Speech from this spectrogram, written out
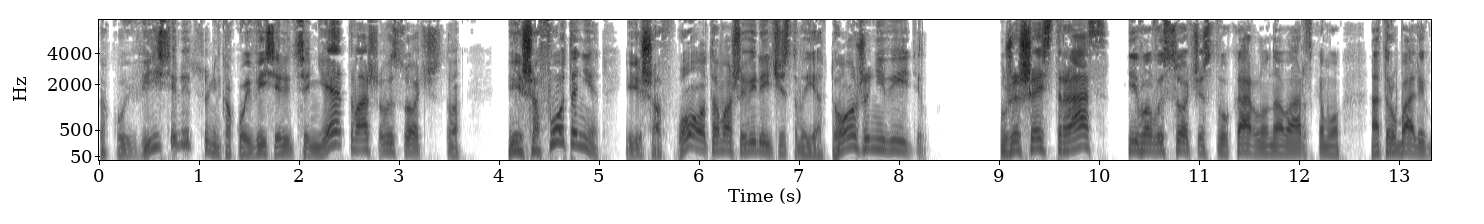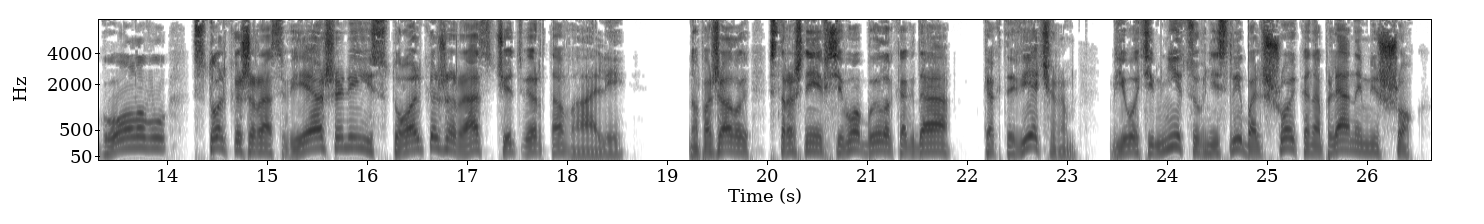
Какую виселицу? Никакой виселицы нет, ваше высочество. И шафота нет, и шафота, ваше величество, я тоже не видел. Уже шесть раз его высочеству Карлу Наварскому отрубали голову, столько же раз вешали и столько же раз четвертовали. Но, пожалуй, страшнее всего было, когда как-то вечером в его темницу внесли большой конопляный мешок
